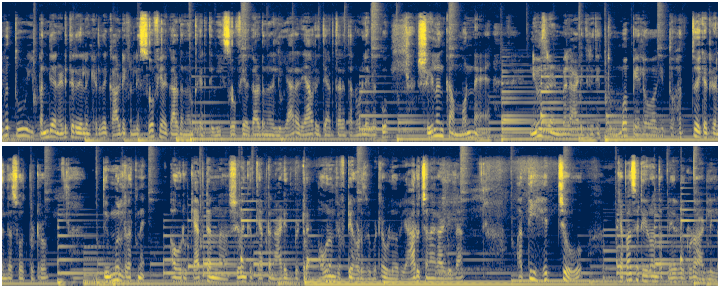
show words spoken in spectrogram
ಇವತ್ತು ಈ ಪಂದ್ಯ ನಡೀತಿರೋದಿಲ್ಲ ಅಂತ ಕೇಳಿದ್ರೆ ಕಾರ್ಡಿಫ್ನಲ್ಲಿ ಸೋಫಿಯಾ ಗಾರ್ಡನ್ ಅಂತ ಕರಿತೀವಿ. ಸೋಫಿಯಾ ಗಾರ್ಡನಲ್ಲಿ ಯಾರ್ಯಾರು ಯಾವ ರೀತಿ ಆಡ್ತಾರೆ ಅಂತ ನೋಡಲೇಬೇಕು. ಶ್ರೀಲಂಕಾ ಮೊನ್ನೆ ನ್ಯೂಜಿಲೆಂಡ್ ಮೇಲೆ ಆಡಿದ ರೀತಿ ತುಂಬ ಪೇಲವಾಗಿತ್ತು. ಹತ್ತು ವಿಕೆಟ್ಗಳಿಂದ ಸೋತ್ಬಿಟ್ರು. ತಿಮ್ಮುಲ್ ರತ್ನೆ ಅವರು ಕ್ಯಾಪ್ಟನ್ ಶ್ರೀಲಂಕಾ ಕ್ಯಾಪ್ಟನ್ ಆಡಿದ್ಬಿಟ್ರೆ ಅವರೊಂದು ಫಿಫ್ಟಿ ಹೊಡೆದ್ರು ಬಿಟ್ಟರೆ ಉಳಿದವರು ಯಾರೂ ಚೆನ್ನಾಗಿ ಆಡಲಿಲ್ಲ ಅತಿ ಹೆಚ್ಚು ಕೆಪಾಸಿಟಿ ಇರುವಂಥ ಪ್ಲೇಯರ್ಗಳು ಕೂಡ ಆಡಲಿಲ್ಲ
